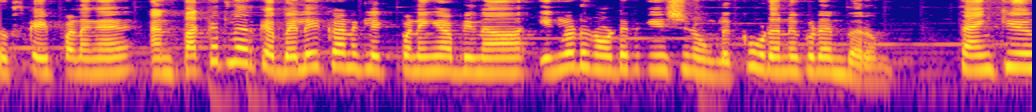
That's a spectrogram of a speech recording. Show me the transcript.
சப்ஸ்கிரைப் பண்ணுங்க. அண்ட் பக்கத்துல இருக்க பெல் ஐக்கான கிளிக் பண்ணீங்க அப்படின்னா எங்களோட நோட்டிபிகேஷன் உங்களுக்கு உடனுக்குடன் வரும். தேங்க்யூ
